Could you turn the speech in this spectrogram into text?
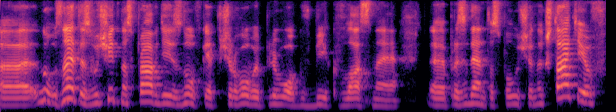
Е, ну, знаєте, звучить насправді знов як черговий плювок в бік власне президента Сполучених Штатів,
